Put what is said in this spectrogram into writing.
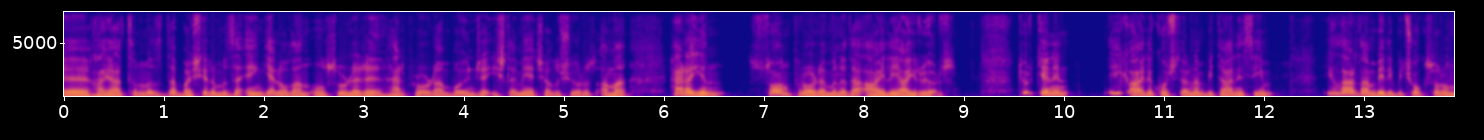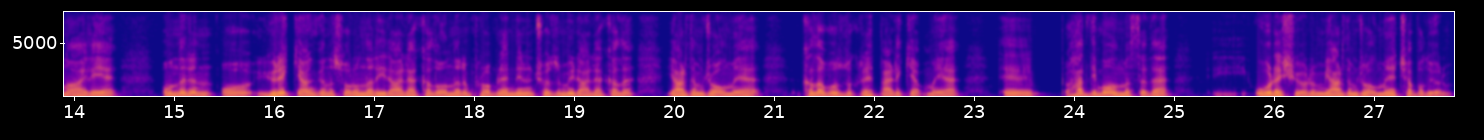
e, hayatımızda başarımıza engel olan unsurları her program boyunca işlemeye çalışıyoruz ama her ayın son programını da aileye ayırıyoruz. Türkiye'nin ilk aile koçlarından bir tanesiyim. Yıllardan beri birçok sorunlu aileye onların o yürek yangını sorunlarıyla alakalı, onların problemlerinin çözümüyle alakalı yardımcı olmaya, kılavuzluk, rehberlik yapmaya, e, haddim olmasa da uğraşıyorum, yardımcı olmaya çabalıyorum.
